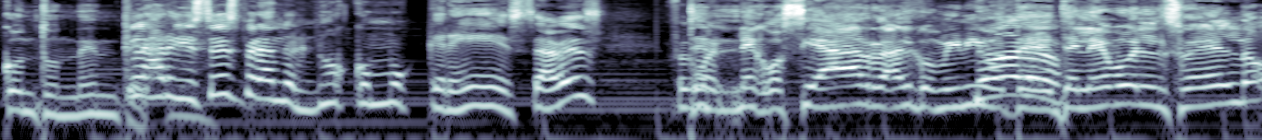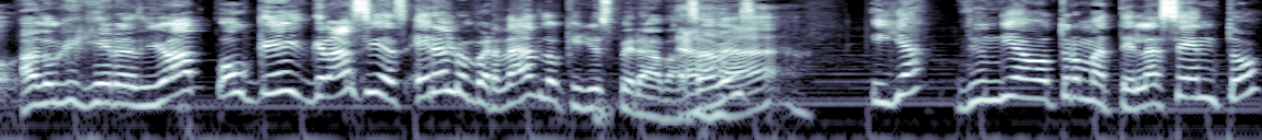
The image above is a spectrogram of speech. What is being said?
contundente. Claro, yo estoy esperando el no, ¿cómo crees? ¿Sabes? Fue negociar algo mínimo, te, elevo el sueldo. Haz lo que quieras. Y yo, ah, ok, gracias. Era lo verdad lo que yo esperaba, ¿sabes? Y ya, de un día a otro maté el acento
